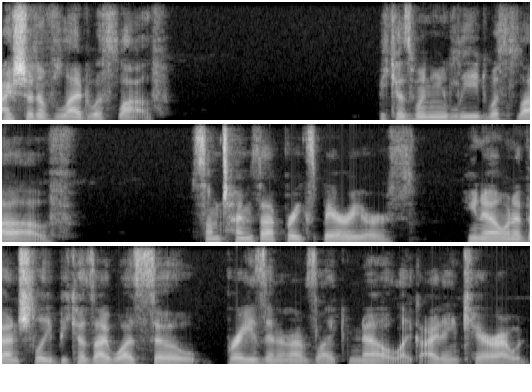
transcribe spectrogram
I should have led with love. Because when you lead with love, sometimes that breaks barriers, you know, and eventually because I was so brazen and I was like, no, like I didn't care. I would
